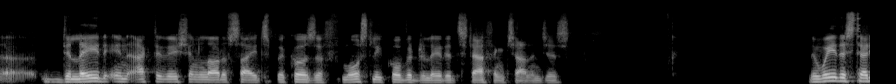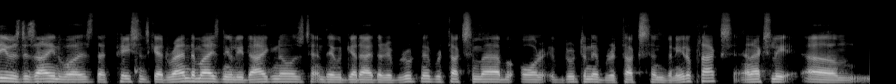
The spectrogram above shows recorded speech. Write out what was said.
uh, delayed in activation a lot of sites because of mostly COVID-related staffing challenges. The way the study was designed was that patients get randomized, newly diagnosed, and they would get either ibrutinib rituximab or ibrutinib rituxan venetoclax. And actually, um,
